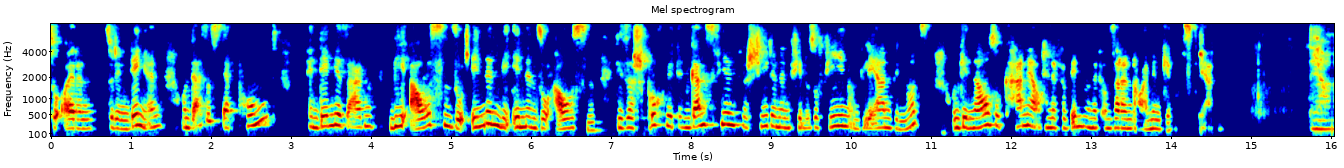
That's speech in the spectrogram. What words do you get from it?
zu euren, zu den Dingen. Und das ist der Punkt, indem wir sagen, wie außen so innen, wie innen so außen. Dieser Spruch wird in ganz vielen verschiedenen Philosophien und Lehren benutzt und genauso kann er auch in der Verbindung mit unseren Räumen genutzt werden. Ja.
